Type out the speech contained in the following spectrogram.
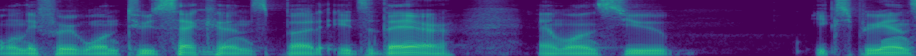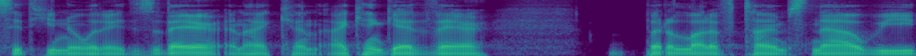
only for one, two seconds, but it's there. And once you experience it, you know that it's there and I can I can get there. But a lot of times now we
